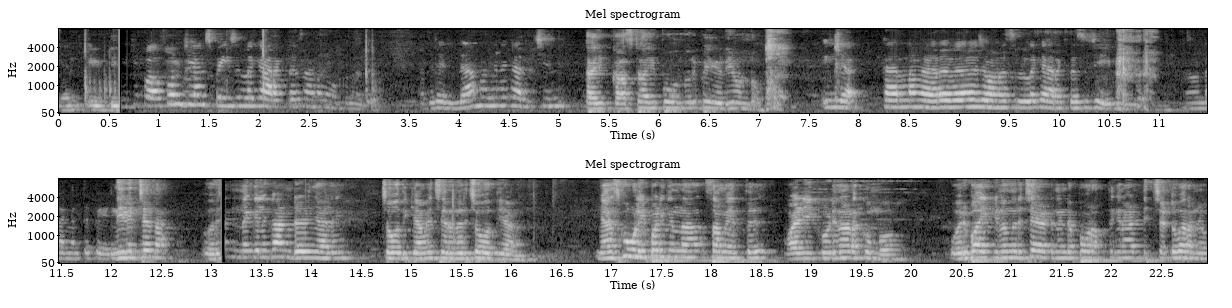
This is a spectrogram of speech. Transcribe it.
ഞാൻ എഡി എനിക്ക് പെർഫോം ചെയ്യാൻ സ്പേസ് ഉള്ള ക്യാരക്ടേഴ്സ് ആണ് നോക്കുന്നത്. അതിലെല്ലാം അങ്ങനെ കരച്ചിൽ ടൈപ്പ് കാസ്റ്റ് ആയി പോകുന്ന ഒരു പേടിയുണ്ടോ? ഇല്ല. കാരണം വേറെ വേറെ ജോണേഴ്സിലുള്ള ക്യാരക്ടേഴ്സ് ചെയ്യുന്നുണ്ട്. അതുകൊണ്ട് അങ്ങനത്തെ പേടി നിവിൻ ചേട്ടാ ഒരു എന്തെങ്കിലും കണ്ടു കഴിഞ്ഞാൽ ചോദിക്കാൻ വെച്ചിരുന്ന ഒരു ചോദ്യമാണ് ഞാൻ സ്കൂളിൽ പഠിക്കുന്ന സമയത്ത് വഴി കൂടി നടക്കുമ്പോൾ ഒരു ബൈക്കിൽ വന്നൊരു ചേട്ടൻ പുറത്ത് ഇങ്ങനെ അടിച്ചിട്ട് പറഞ്ഞു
